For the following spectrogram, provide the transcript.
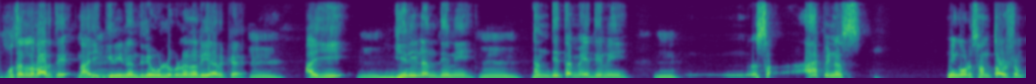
முதல் வார்த்தை இந்த ஐ கிரிநந்தினி உள்ளுக்குள்ள நிறைய இருக்கு. ம், நந்தித மேதினி ம். ஹாப்பினஸ் நீங்க ஒரு சந்தோஷம்.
